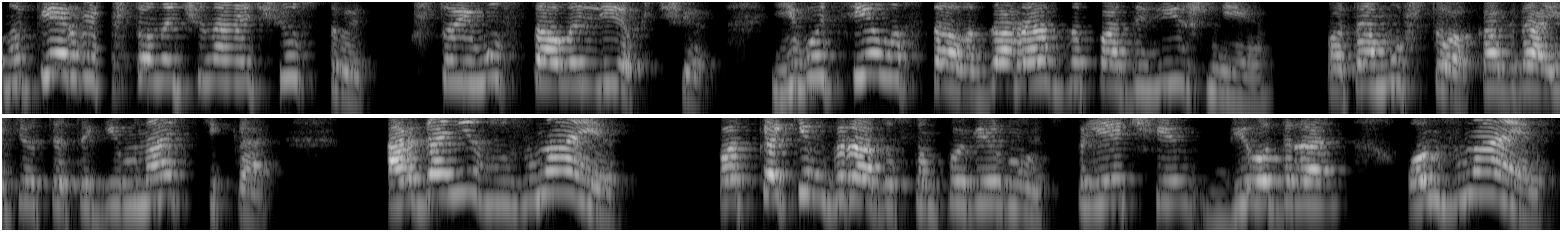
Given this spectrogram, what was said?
Но первое, что начинает чувствовать, что ему стало легче. Его тело стало гораздо подвижнее, потому что, когда идет эта гимнастика, организм знает, под каким градусом повернуть плечи, бедра. Он знает,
